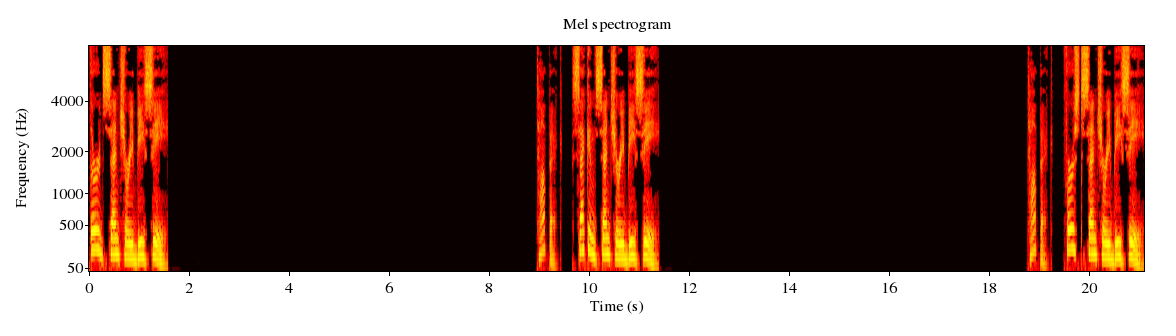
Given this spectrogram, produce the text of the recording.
3rd century BC. Topic: 2nd century BC. Topic: 1st century BC.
